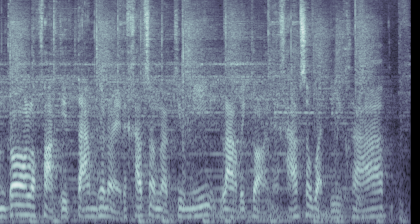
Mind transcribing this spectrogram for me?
ำก็เราฝากติดตามกันหน่อยนะครับสำหรับคลิปนี้ลาไปก่อนนะครับ สวัสดีครับ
